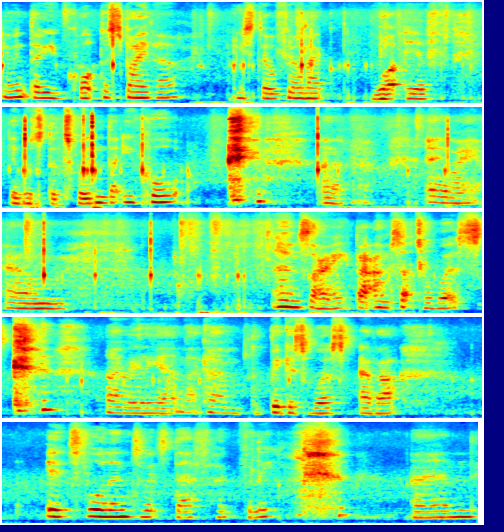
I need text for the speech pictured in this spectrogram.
even though you caught the spider, you still feel like, what if it was the twin that you caught? I. Anyway, um, I'm sorry, but I'm such a wuss. I really am. Like I'm the biggest worst ever. It's fallen to its death, hopefully. and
